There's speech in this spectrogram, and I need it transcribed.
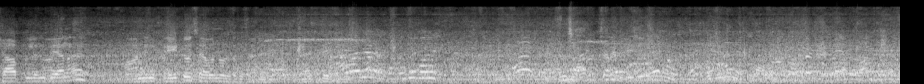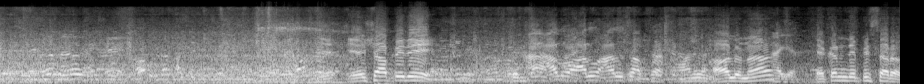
షాపులు ఇంతేనా మార్నింగ్ త్రీ టు సెవెన్ ఉంటుంది సార్ ఏ- షాప్ ఇది ఆలు ఆలు ఆలు షాప్ సార్ ఆలునా ఎక్కడి తెప్పిస్తారు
